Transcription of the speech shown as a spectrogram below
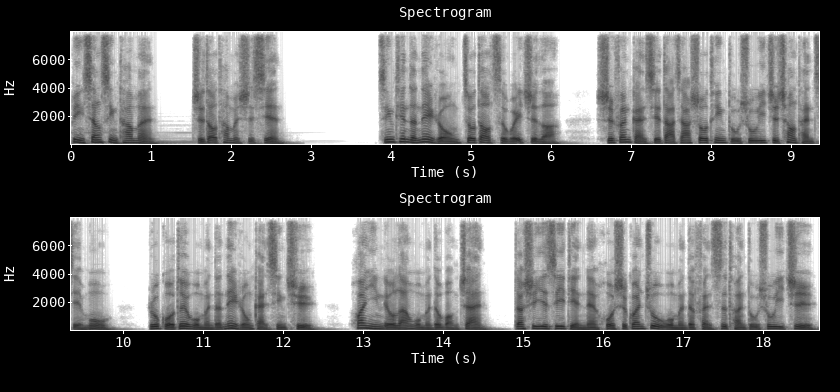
并相信他们，直到他们实现。今天的内容就到此为止了，十分感谢大家收听《读书益智畅谈》节目。如果对我们的内容感兴趣，欢迎浏览我们的网站 dashiz 点 net，或是关注我们的粉丝团“读书益智”。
